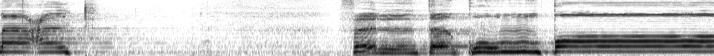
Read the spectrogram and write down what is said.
معك فلتقم طائفة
